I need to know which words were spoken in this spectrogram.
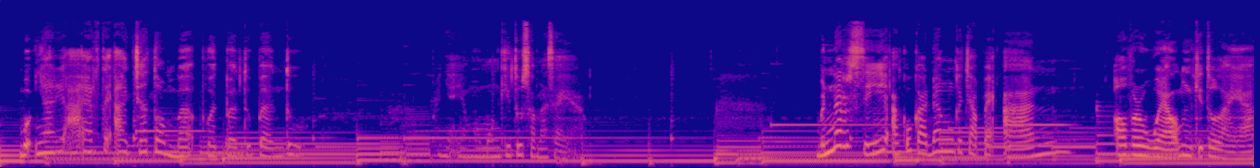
Mbok nyari ART aja toh mbak buat bantu-bantu. Banyak yang ngomong gitu sama saya. Bener sih, aku kadang kecapean, overwhelmed gitulah ya.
